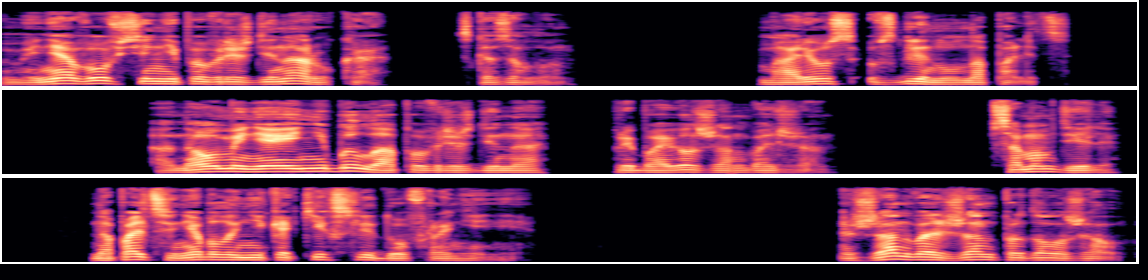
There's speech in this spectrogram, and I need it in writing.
«У меня вовсе не повреждена рука», — сказал он. Мариус взглянул на палец. Она у меня и не была повреждена, прибавил Жан Вальжан. В самом деле, на пальце не было никаких следов ранения. Жан Вальжан продолжал.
